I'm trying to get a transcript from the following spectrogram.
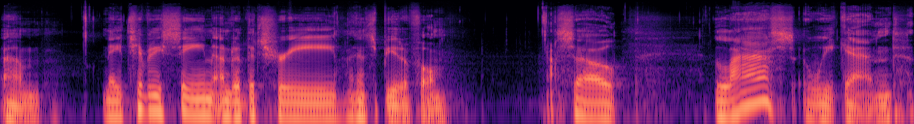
um, nativity scene under the tree it's beautiful. So last weekend,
